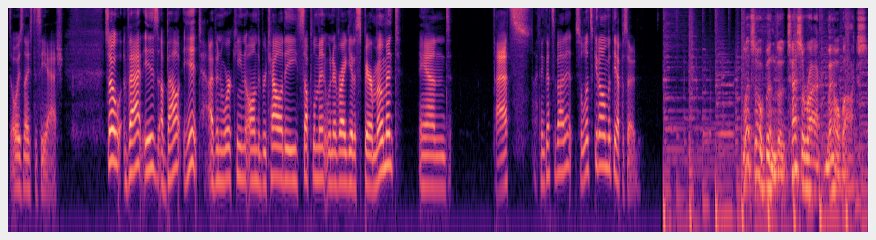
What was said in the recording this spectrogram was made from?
It's always nice to see Ash. So that is about it. I've been working on the brutality supplement whenever I get a spare moment, and that's I think that's about it. So let's get on with the episode. Let's open the Tesseract mailbox.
